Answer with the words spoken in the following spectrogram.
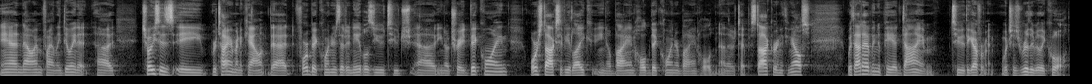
and now I'm finally doing it. Uh, Choice is a retirement account that for Bitcoiners that enables you to uh, you know trade Bitcoin or stocks if you like, you know buy and hold Bitcoin or buy and hold another type of stock or anything else, without having to pay a dime to the government, which is really really cool.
